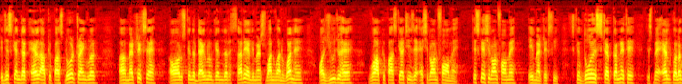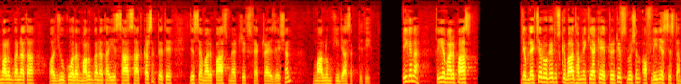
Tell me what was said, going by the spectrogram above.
کہ جس کے اندر ایل آپ کے پاس لوور ٹرائنگولر میٹرکس ہے اور اس کے اندر ڈائگنل کے اندر سارے ایلیمنٹس ون ون ون ہے اور یو جو ہے وہ آپ کے پاس کیا چیز ہے؟ ایشلون فارم ہے۔ کس کے ایشلون فارم ہے؟ اے میٹرکس کی۔ اس کے دو اسٹیپ کرنے تھے جس میں ایل کو الگ معلوم کرنا تھا اور یو کو الگ معلوم کرنا تھا، یہ ساتھ ساتھ کر سکتے تھے، جس سے ہمارے پاس میٹرکس فیکٹرائزیشن معلوم کی جا سکتی تھی۔ ٹھیک ہے نا؟ تو یہ ہمارے پاس جب لیکچر ہو گئے تو اس کے بعد ہم نے کیا کہ iterative solution of linear system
